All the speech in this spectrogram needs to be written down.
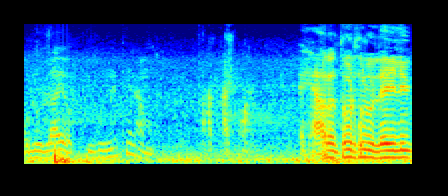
ઓલું લાયો પીવું નથી ને આમ. હાલો થોડું થોડું લઈ લી.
